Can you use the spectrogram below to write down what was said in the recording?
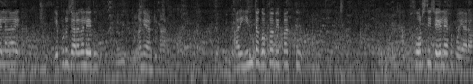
ఏళ్ళగా ఎప్పుడు జరగలేదు అని అంటున్నారు. మరి ఇంత గొప్ప విపత్తు ఫోర్సీ చేయలేకపోయారా?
